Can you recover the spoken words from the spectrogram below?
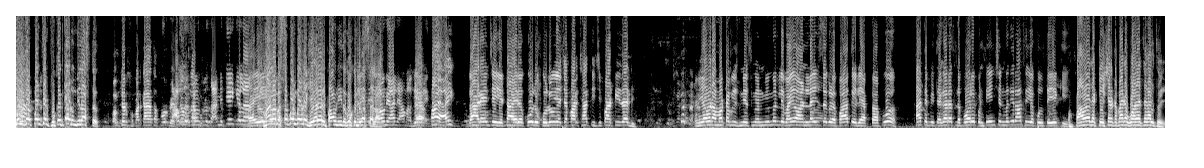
तुमचं पंचर फुकट काढून दिलं असतं. पंक्चर फुकट काय आता पोर भेटलं आम्ही ते केलं बाई, मला बस पण पडलं घ्यायला रे पाहुणे इथं बसायला. पाहुणे आले आम्हाला घ्यायला. पाय ऐक. गाड्यांचे हे टायर खोलू खोलू याच्या पार छातीची पाठी झाली. आणि एवढा मोठा बिझनेसमॅन मी म्हणले भाई ऑनलाईन सगळं पाहतोय लॅपटॉप व. खात्या पित्या घरातलं पोरे पण टेन्शनमध्ये राहतो एकुलते एकी पाहुण्याचा टी शर्ट पाहिजे गोळ्याचं घालतोय?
